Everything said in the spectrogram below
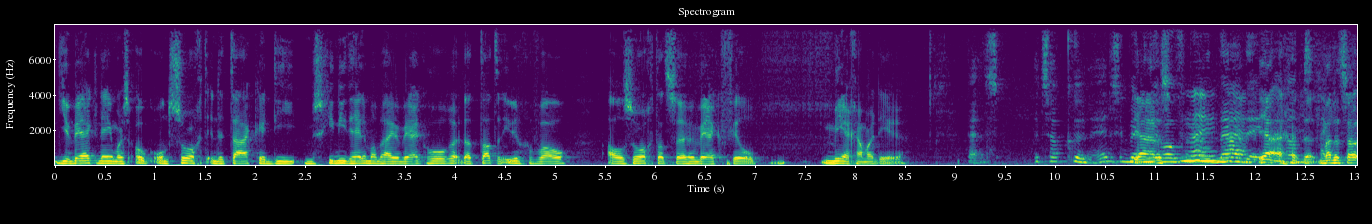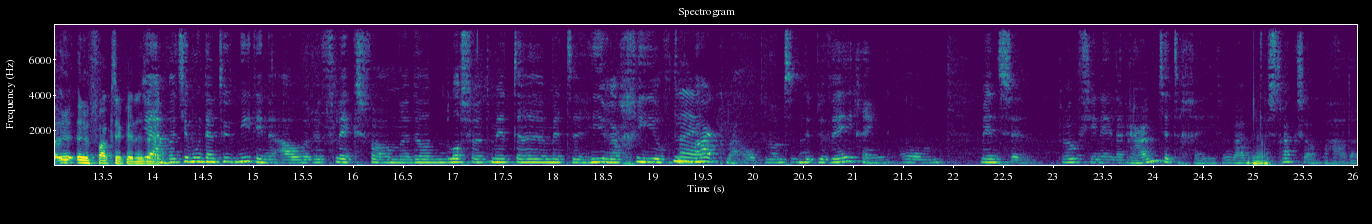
je werknemers ook ontzorgt in de taken die misschien niet helemaal bij hun werk horen... dat dat in ieder geval al zorgt dat ze hun werk veel meer gaan waarderen. Ja, het zou kunnen, hè? dus ik ben ja, hierover nee, aan het nadenken. Ja, dat, maar dat zou een factor kunnen zijn. Ja, want je moet natuurlijk niet in de oude reflex van... Uh, dan lossen we het met, uh, met de hiërarchie of de nee. markt maar op. Want de beweging om mensen professionele ruimte te geven... waar we het er straks over hadden...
